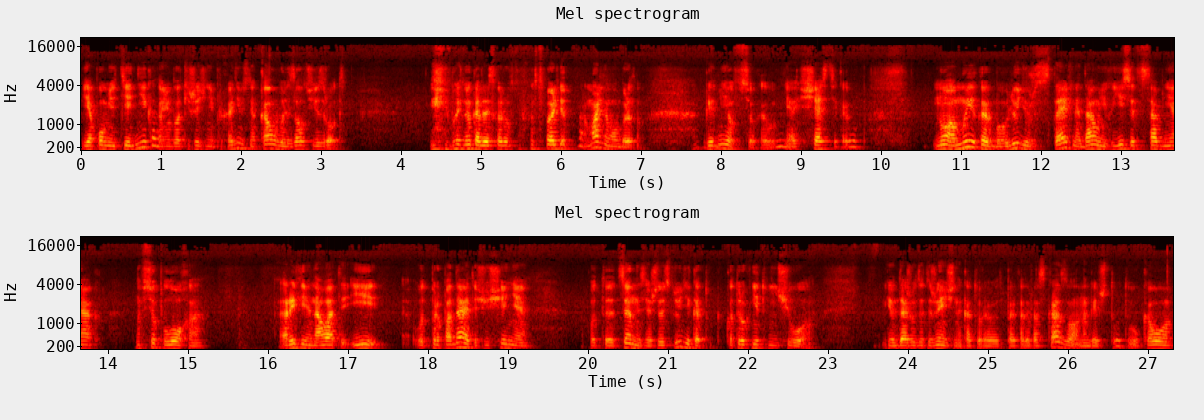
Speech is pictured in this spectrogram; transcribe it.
я помню те дни, когда у меня была кишечная непроходимость, у меня кал вылезал через рот. И поэтому, когда я схожу в туалет нормальным образом, говорит, мне все, как бы, у меня счастье, как бы. Ну, а мы, как бы, люди уже состоятельные, да, у них есть этот особняк, но все плохо, родители виноваты. И вот пропадает ощущение вот э, ценности, что есть люди, у которых нет ничего. И вот даже вот эта женщина, которая, вот, про которую рассказывала, она говорит, что вот у кого,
